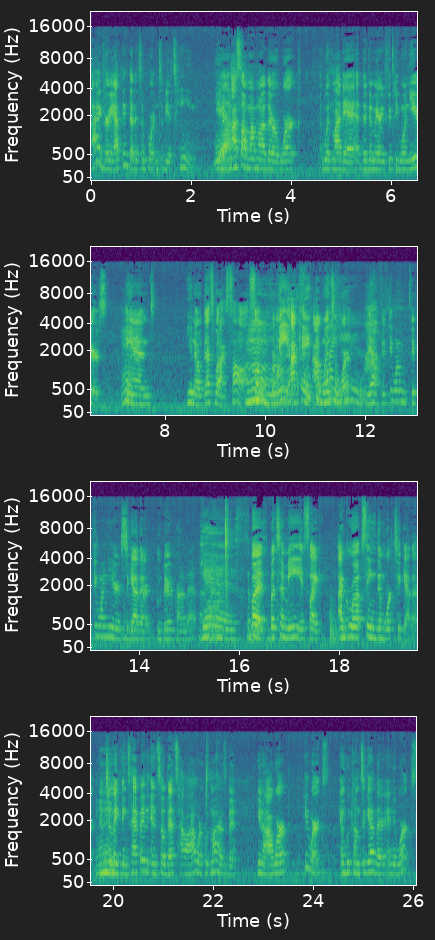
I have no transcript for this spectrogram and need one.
I agree. I think that it's important to be a team. You Yeah. know, I saw my mother work with my dad. They've been married 51 years. Mm. And, you know, that's what I saw. Mm. So for me, I came, I went to work. years. Yeah, 51, 51 years together. I'm very proud of that. Yes. But but to me, it's like I grew up seeing them work together and to Mhm. make things happen. And so that's how I work with my husband. You know, I work, he works, and we come together and it works.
